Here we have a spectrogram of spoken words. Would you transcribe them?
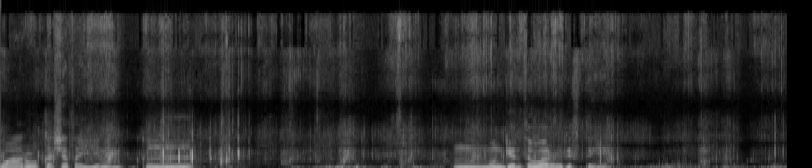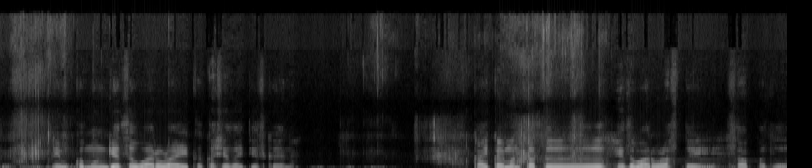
वारुळ कशाचं आहे नेमकं? मुंग्यांचं वारुळ दिसतंय. हे. नेमकं मुंग्याचं वारुळ आहे का कशाचं आहे तेच कळना. काय काय म्हणतात ह्याचं वारुळ असतंय सापाचं.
